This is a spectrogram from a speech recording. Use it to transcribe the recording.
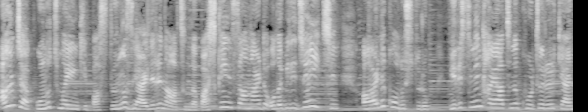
Ancak unutmayın ki bastığınız yerlerin altında başka insanlar da olabileceği için ağırlık oluşturup birisinin hayatını kurtarırken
